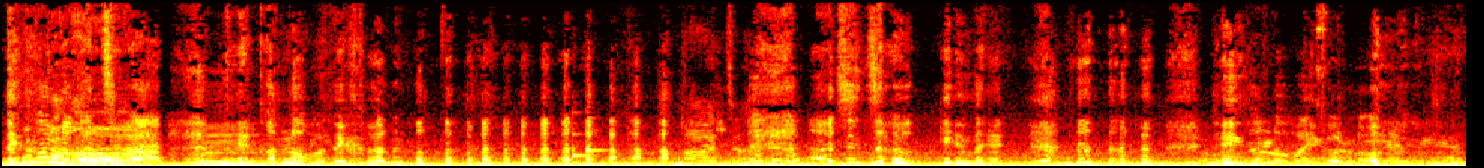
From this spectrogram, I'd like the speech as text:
내폰 걸로 꺼놔. 가지 마. 내 음. 걸로 봐, 내 걸로. 아 좀. 아, 진짜 웃기네. 내 걸로 봐, 이걸로. 미안 미안.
